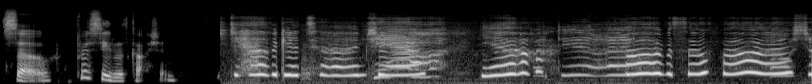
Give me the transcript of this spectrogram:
So, proceed with caution. Did you have a good time, Chad? Yeah. Yeah? I did. Oh, it was so fun! Oh, so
